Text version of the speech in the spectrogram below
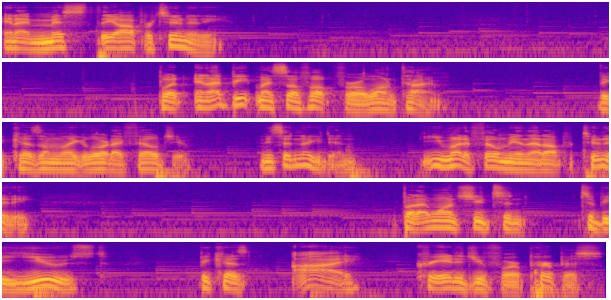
And I missed the opportunity. But and I beat myself up for a long time because I'm like, Lord, I failed you. And he said, No, you didn't. You might have failed me in that opportunity but I want you to to be used because I created you for a purpose.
